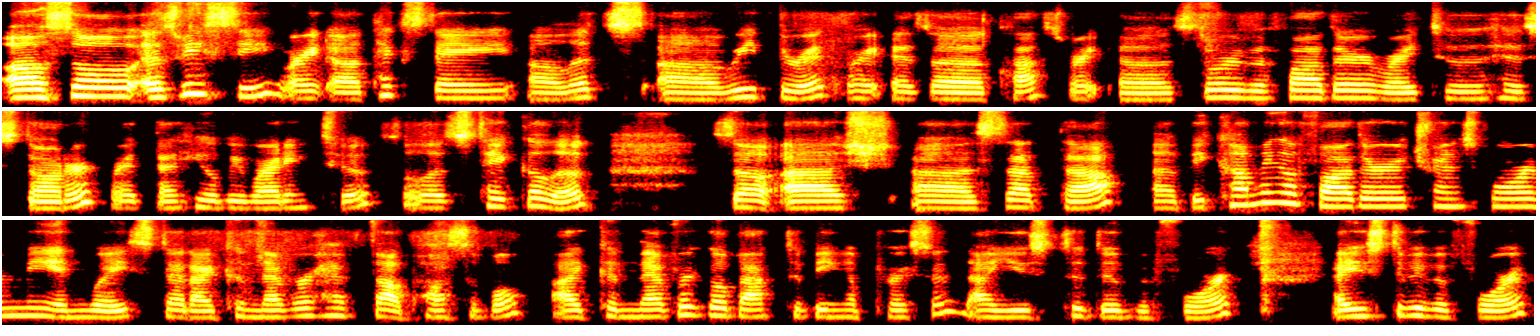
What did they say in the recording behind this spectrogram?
Uh, so as we see, right, uh, text A, uh, let's uh, read through it, right, as a class, right, a story of a father, right, to his daughter, right, that he'll be writing to. So let's take a look. So uh, uh, Sata, uh, becoming a father transformed me in ways that I could never have thought possible. I could never go back to being a person I used to do before. I used to be before.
